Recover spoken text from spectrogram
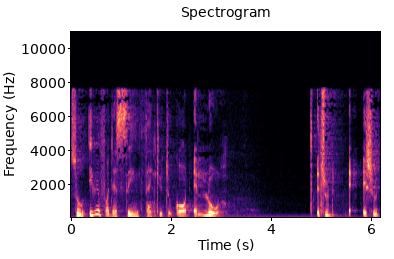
So even for just saying thank you to God alone, it should it should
